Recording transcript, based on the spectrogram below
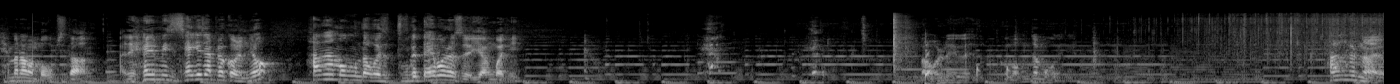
햄 하나만 먹읍시다. 아니 햄이 3개 잡혔거든요? 하나 먹는다고 해서 두 개 떼버렸어요 이 양반이. 나 원래 이거 볶음밥 혼자 먹어야지 하는 소리 나요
